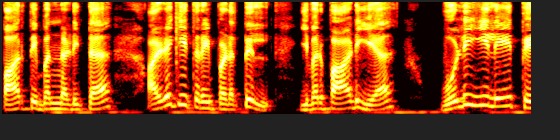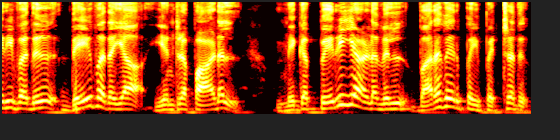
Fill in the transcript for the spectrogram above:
பார்த்திபன் நடித்த அழகி திரைப்படத்தில் இவர் பாடிய ஒளியிலே தெரிவது தேவதையா என்ற பாடல் மிகப்பெரிய அளவில் வரவேற்பை பெற்றது.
